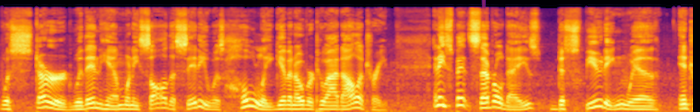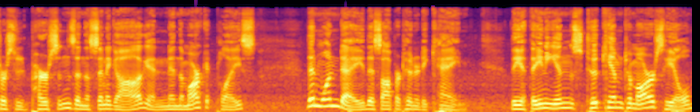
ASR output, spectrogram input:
was stirred within him when he saw the city was wholly given over to idolatry. And he spent several days disputing with interested persons in the synagogue and in the marketplace then one day this opportunity came. The Athenians took him to Mars Hill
